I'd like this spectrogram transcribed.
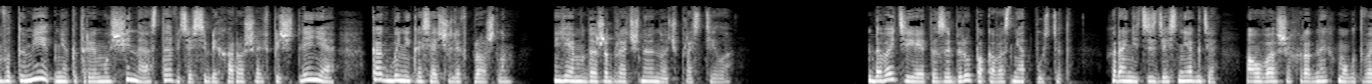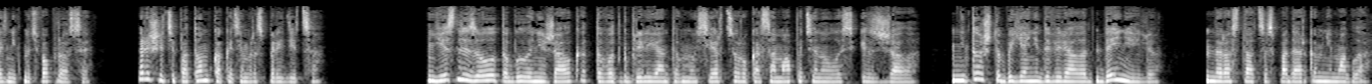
Вот умеют некоторые мужчины оставить о себе хорошее впечатление, как бы ни косячили в прошлом. Я ему даже брачную ночь простила. Давайте я это заберу, пока вас не отпустят. Хранить здесь негде, а у ваших родных могут возникнуть вопросы. Решите потом, как этим распорядиться. Если золото было не жалко, то вот к бриллиантовому сердцу рука сама потянулась и сжала. Не то чтобы я не доверяла Дэниелю, но расстаться с подарком не могла.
